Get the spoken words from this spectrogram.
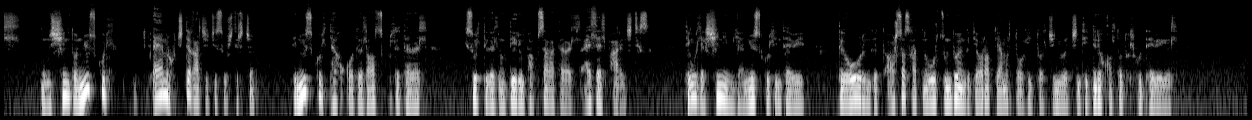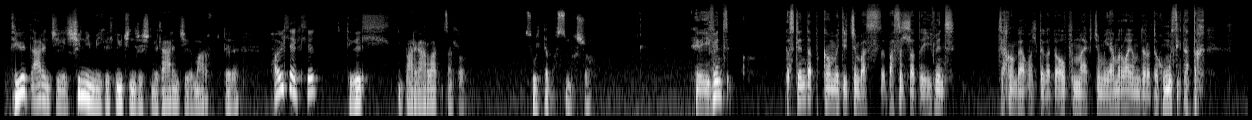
шин дуу New School амар хүчтэй гарч ижсэн үуч тэр чинь. Тэгээ New School тавихгүй тэгэл Old School-ээ тавиал эсвэл тэгэл нөө дээрийн попсаага тавиал аль аль паринж гэсэн. Тэнгүүл яг шинэ юм яа New School-ийн тавь. Тэгээ өөр ингээд Оросоос гадна өөр зөндөө ингээд Европт ямар дуу хийдүүл чинь юу чинь тэдний голтууд төлхөө тавья гээл Тэгээд RNG гэж шинэ юм хийгээл new generation гэж RNG-г Marv битээр хоёлаа эхлээд тэгэл баг 10-аад залуу сүултээ болсон баг шүү. Тэгэхээр event stand up comedy чинь бас бас л одоо event зохион байгуулдаг одоо open mic ч юм уу ямарваа юм дээр одоо хүмүүсийг татах.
